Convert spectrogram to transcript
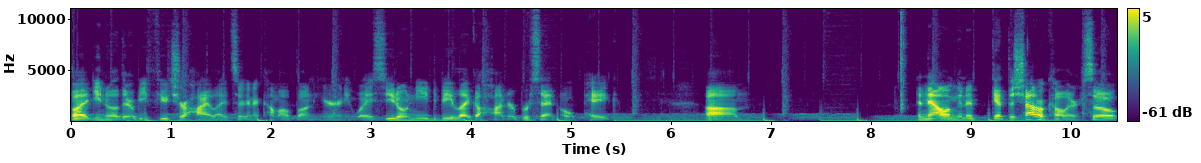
But, you know, there'll be future highlights that are going to come up on here anyway. So you don't need to be like 100% opaque. Um, and now I'm going to get the shadow color. So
